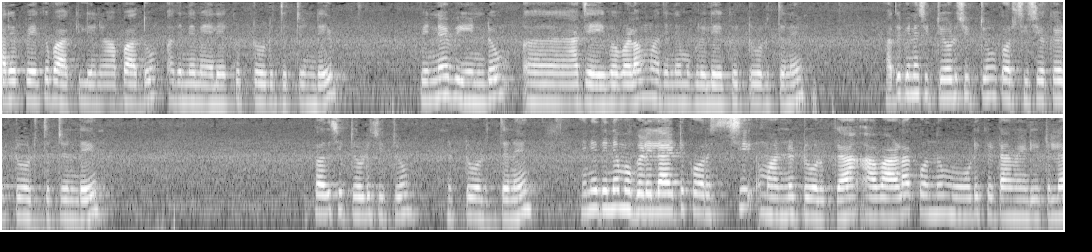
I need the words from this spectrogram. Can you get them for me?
അരപ്പേക്ക് ബാക്കിയില്ലേനു. അപ്പോൾ അതും അതിന്റെ മേലേക്ക് ഇട്ട് കൊടുത്തിട്ടുണ്ട്. പിന്നെ വീണ്ടും ആ ജൈവവളം അതിന്റെ മുകളിലേക്ക് ഇട്ട് കൊടുത്തിന് അത് പിന്നെ ചുറ്റോട് ചുറ്റും കുറച്ചിച്ചൊക്കെ ഇട്ട് കൊടുത്തിട്ടുണ്ട്. അപ്പോൾ അത് ചുറ്റോട് ചുറ്റും ഇട്ട് കൊടുത്തിന് ഇനി ഇതിന്റെ മുകളിലായിട്ട് കുറച്ച് മണ്ണിട്ട് കൊടുക്കുക. ആ വളമൊക്കെ ഒന്ന് മൂടി കിട്ടാൻ വേണ്ടിയിട്ടുള്ള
